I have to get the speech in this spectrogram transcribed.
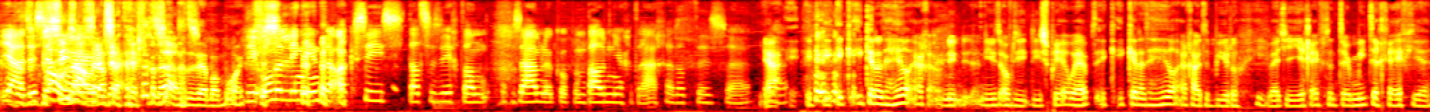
ja dat dus is precies dat, dat, dat, is helemaal mooi. Die onderlinge interacties, dat ze zich dan gezamenlijk op een bepaalde manier gedragen, dat is... Uh, ja, ja. Ik, ik, ik, ken het heel erg, nu, nu je het over die, die spreeuwen hebt, ik, ik ken het heel erg uit de biologie. Weet je, je geeft een termieten, geef je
